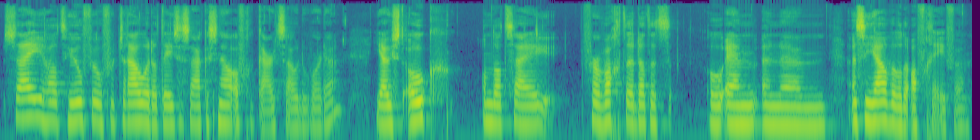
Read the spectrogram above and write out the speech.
zij had heel veel vertrouwen dat deze zaken snel afgekaart zouden worden. Juist ook omdat zij verwachtte dat het OM een, ehm, een signaal wilde afgeven.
